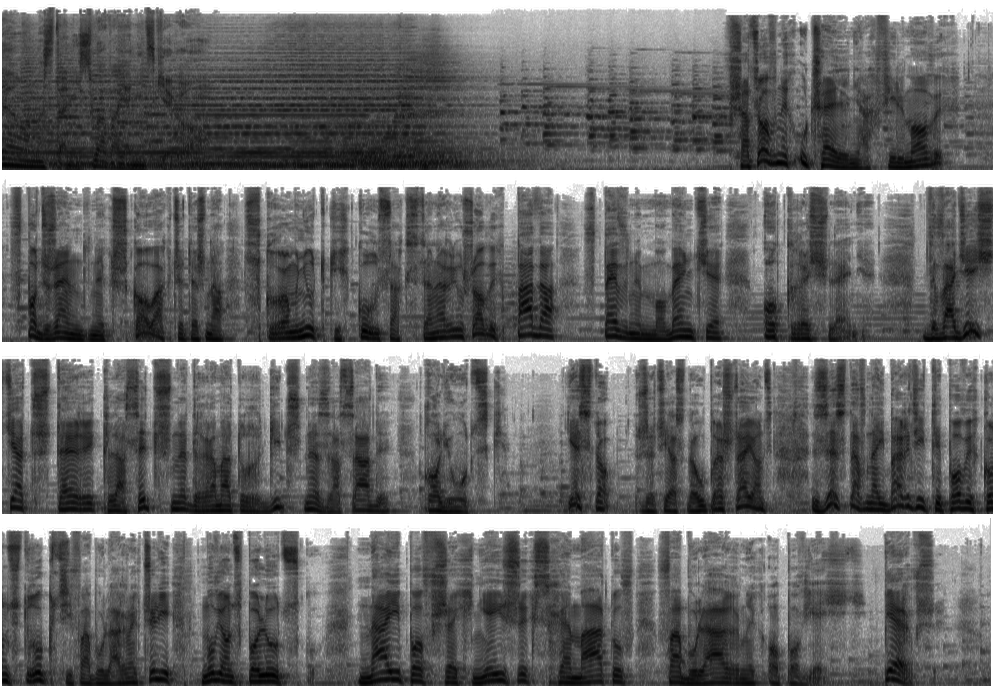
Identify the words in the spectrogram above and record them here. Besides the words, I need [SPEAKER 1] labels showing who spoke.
[SPEAKER 1] Odeon Stanisława Janickiego.
[SPEAKER 2] W szacownych uczelniach filmowych, w podrzędnych szkołach, czy też na skromniutkich kursach scenariuszowych pada w pewnym momencie określenie 24 klasyczne dramaturgiczne zasady hollywoodzkie. Jest to rzecz jasno upraszczając, zestaw najbardziej typowych konstrukcji fabularnych, czyli mówiąc po ludzku, najpowszechniejszych schematów fabularnych opowieści. Pierwszy.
